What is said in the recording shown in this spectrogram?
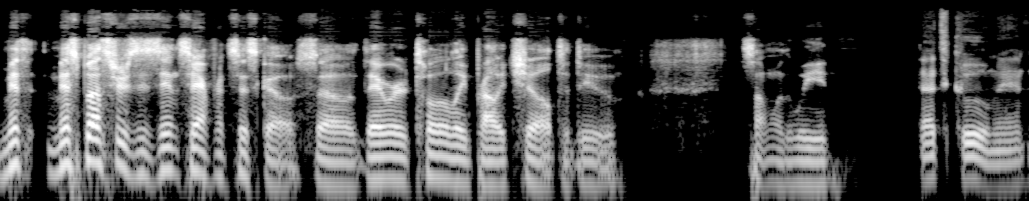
Myth MythBusters is in San Francisco, so they were totally probably chill to do something with weed. That's cool, man.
